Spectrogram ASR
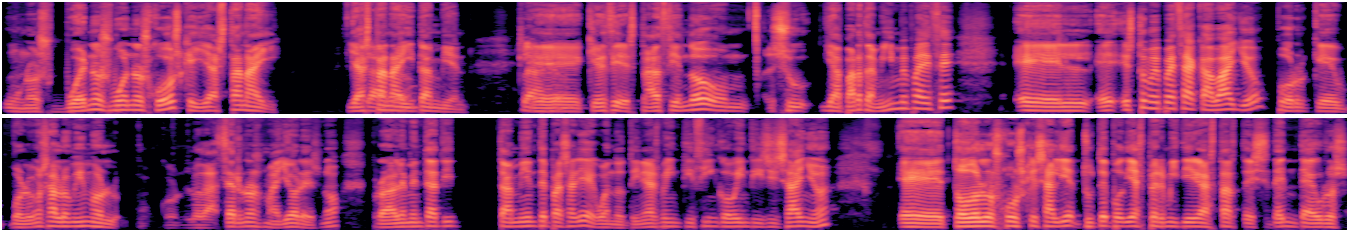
unos buenos, buenos juegos que ya están ahí ya están ahí también. Eh, quiero decir, está haciendo mm, su. Y aparte, a mí me parece. El, e, esto me parece a caballo porque volvemos a lo mismo con lo de hacernos mayores, ¿no? Probablemente a ti también te pasaría que cuando tenías 25 o 26 años, eh, todos los juegos que salían, tú te podías permitir gastarte 70 euros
